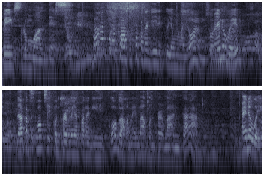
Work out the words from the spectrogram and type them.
Babes Romualdez. Bakit pumapasok sa panaginip ko yung mga yon? So anyway, dapat spokes, i-confirm mo yung panaginip ko. Baka may makonfirmahan ka. Anyway,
